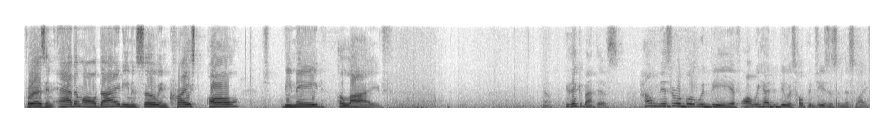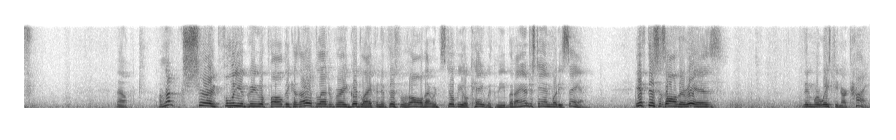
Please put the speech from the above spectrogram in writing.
For as in Adam all died, even so in Christ all be made alive. You think about this. How miserable it would be if all we had to do was hope in Jesus in this life. Now, I'm not sure I fully agree with Paul because I have led a very good life, and if this was all, that would still be okay with me, but I understand what he's saying. If this is all there is, then we're wasting our time.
